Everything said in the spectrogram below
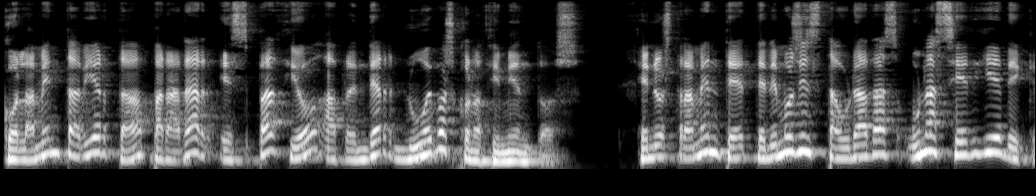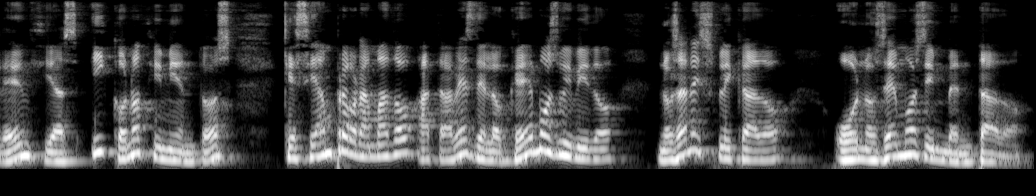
Con la mente abierta para dar espacio a aprender nuevos conocimientos. En nuestra mente tenemos instauradas una serie de creencias y conocimientos que se han programado a través de lo que hemos vivido, nos han explicado o nos hemos inventado.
